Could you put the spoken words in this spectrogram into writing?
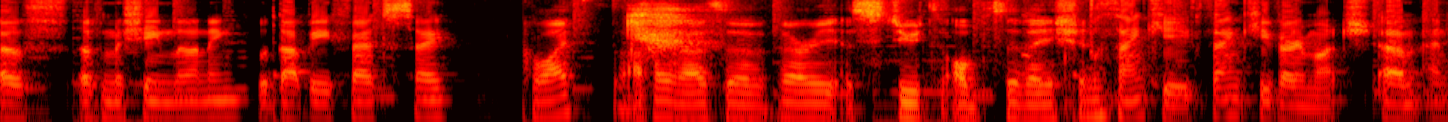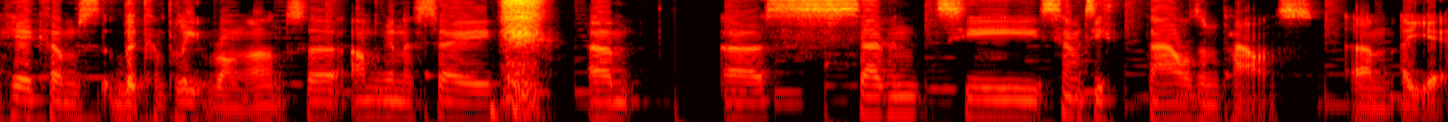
of, of machine learning. Would that be fair to say? Quite. I think that's a very astute observation. Thank you, thank you very much. Um, and here comes the complete wrong answer. I'm gonna say um, uh, 70 70,000 pounds um, a year.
